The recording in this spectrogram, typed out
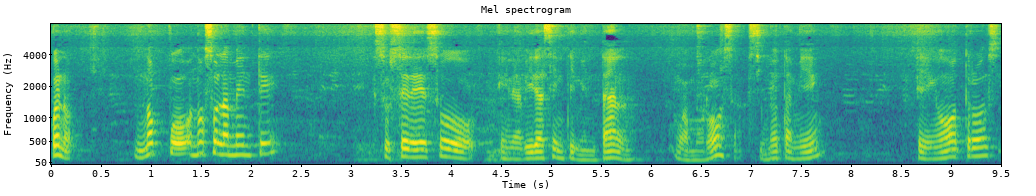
Bueno, no, no solamente sucede eso en la vida sentimental o amorosa, sino también en otros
